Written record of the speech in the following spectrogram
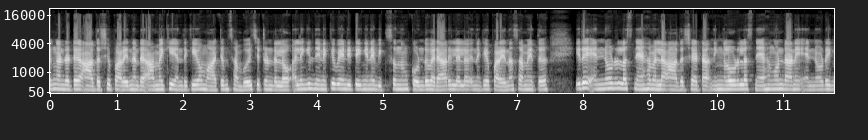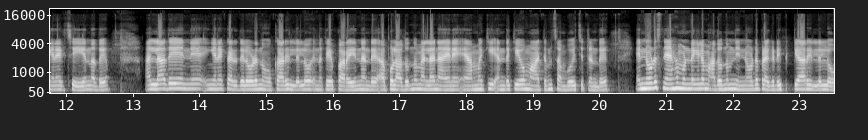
കണ്ടിട്ട് ആദർശ് പറയുന്നുണ്ട് അമ്മയ്ക്ക് എന്തൊക്കെയോ മാറ്റം സംഭവിച്ചിട്ടുണ്ടല്ലോ. അല്ലെങ്കിൽ നിനക്ക് വേണ്ടിയിട്ട് ഇങ്ങനെ വിക്സ് ഒന്നും കൊണ്ടുവരാറില്ലല്ലോ എന്നൊക്കെ പറയുന്ന സമയത്ത് ഇത് എന്നോടുള്ള സ്നേഹമല്ല ആദർശേട്ട നിങ്ങളോടുള്ള സ്നേഹം കൊണ്ടാണ് എന്നോട് ഇങ്ങനെ ചെയ്യുന്നത്. അല്ലാതെ എന്നെ ഇങ്ങനെ കരുതലോടെ നോക്കാറില്ലല്ലോ എന്നൊക്കെ പറയുന്നുണ്ട്. അപ്പോൾ അതൊന്നുമല്ല നയനെ അമ്മയ്ക്ക് എന്തൊക്കെയോ മാറ്റം സംഭവിച്ചിട്ടുണ്ട്. എന്നോട് സ്നേഹമുണ്ടെങ്കിലും അതൊന്നും നിന്നോട് പ്രകടിപ്പിക്കാറില്ലല്ലോ.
